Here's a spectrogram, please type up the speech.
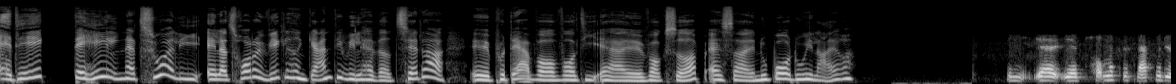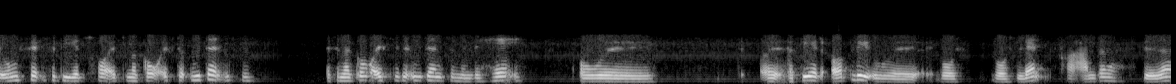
er det ikke det helt naturlige, eller tror du i virkeligheden gerne, de ville have været tættere øh, på der, hvor, hvor de er øh, vokset op? Altså, nu bor du i Lejre. Jeg, jeg tror, man skal snakke med de unge selv, fordi jeg tror, at man går efter uddannelsen. Altså, man går efter den uddannelse, man vil have. Og, øh, og det at opleve øh, vores, vores land fra andre steder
